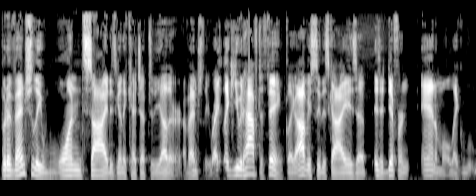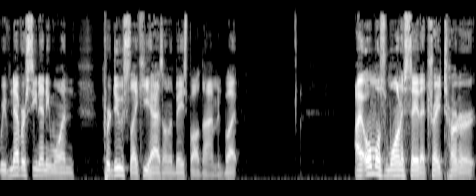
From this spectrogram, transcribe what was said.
But eventually, one side is going to catch up to the other. Eventually, right? Like you would have to think. Like obviously, this guy is a is a different animal. Like we've never seen anyone produce like he has on the baseball diamond. But I almost want to say that Trea Turner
